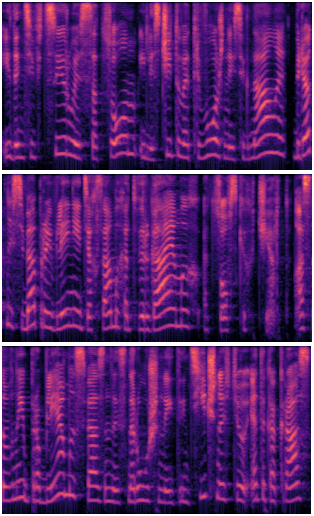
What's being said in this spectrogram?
идентифицируясь с отцом или считывая тревожные сигналы, берет на себя проявление тех самых отвергаемых отцовских черт. Основные проблемы, связанные с нарушенной идентичностью, это как раз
